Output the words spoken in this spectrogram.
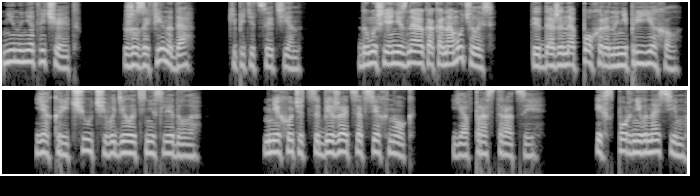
Нина не отвечает. «Жозефина, да?» — кипятится Этьен. «Думаешь, я не знаю, как она мучилась? Ты даже на похороны не приехал». Я кричу, чего делать не следовало. Мне хочется бежать со всех ног. Я в прострации. Их спор невыносим.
